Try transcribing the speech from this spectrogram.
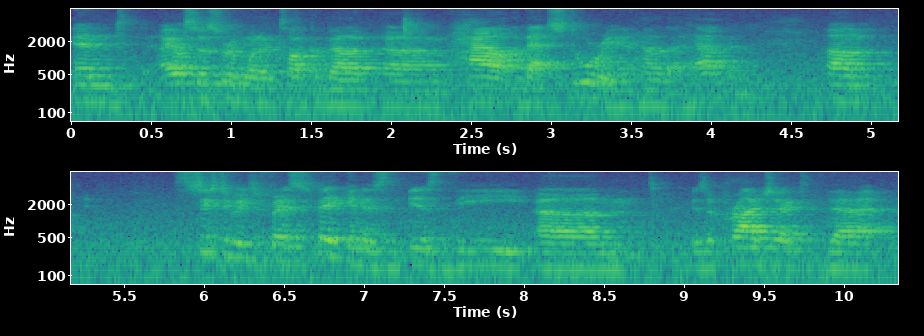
and I also sort of want to talk about um, how that story and how that happened. Um, Six Degrees of Francis Bacon is, is, the, um, is a project that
